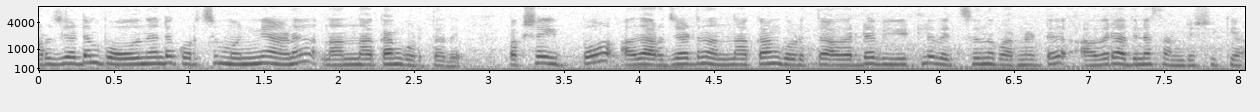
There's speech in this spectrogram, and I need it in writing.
അർജേട്ടൻ പോകുന്നതിന്റെ കുറച്ച് മുന്നെയാണ് നന്നാക്കാൻ കൊടുത്തത്. പക്ഷേ ഇപ്പോൾ അത് അർജേട്ടൻ നന്നാക്കാൻ കൊടുത്ത് അവരുടെ വീട്ടിൽ വെച്ചെന്ന് പറഞ്ഞിട്ട് അവരതിനെ സംരക്ഷിക്കുക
